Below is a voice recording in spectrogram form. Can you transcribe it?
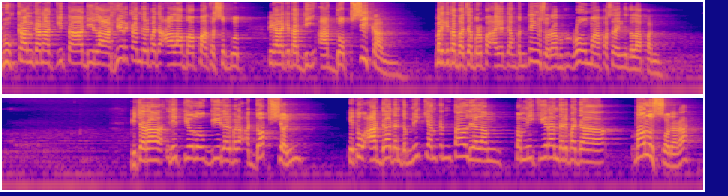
Bukan karena kita dilahirkan daripada Allah Bapa tersebut, tapi karena kita diadopsikan Mari kita baca beberapa ayat yang penting, saudara. Roma pasal yang ke-8. Bicara ini teologi daripada adoption, itu ada dan demikian kental di dalam pemikiran daripada Paulus, saudara.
